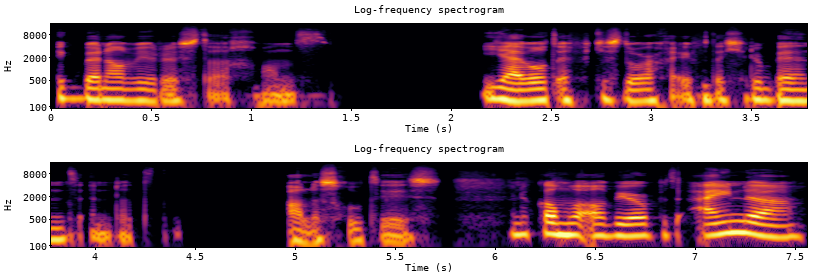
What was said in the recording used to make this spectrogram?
ik ben alweer rustig, want jij wilt eventjes doorgeven dat je er bent en dat alles goed is. En dan komen we alweer op het einde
